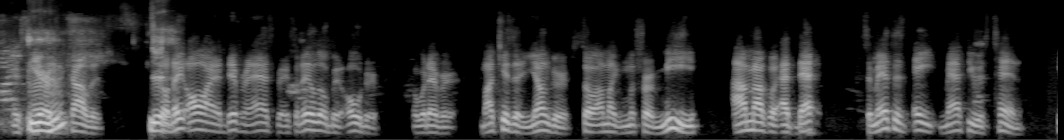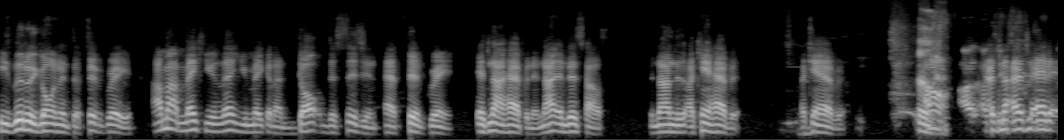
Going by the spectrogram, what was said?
And Sierra's mm-hmm. in college. Yeah. So they all at different aspects. So they're a little bit older or whatever. My kids are younger. So I'm like, for me, I'm not going at that. Samantha's eight, Matthew is 10. He's literally going into fifth grade. I'm not making you let you make an adult decision at fifth grade. It's not happening. Not in this house. Not in this, I can't have it. I can't have it. I, I, think, not, certain,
